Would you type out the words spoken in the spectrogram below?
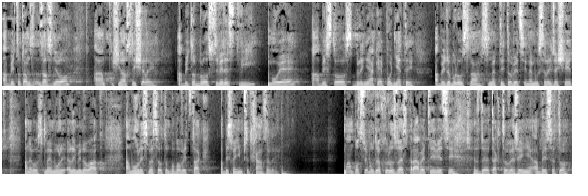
aby to tam zaznělo a všichni slyšeli, aby to bylo svědectví moje a aby z toho byly nějaké podněty, aby do budoucna jsme tyto věci nemuseli řešit, anebo jsme je mohli eliminovat a mohli jsme se o tom pobavit tak, aby jsme jim předcházeli. Mám potřebu trochu rozvést právě ty věci zde takto veřejně, aby se to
